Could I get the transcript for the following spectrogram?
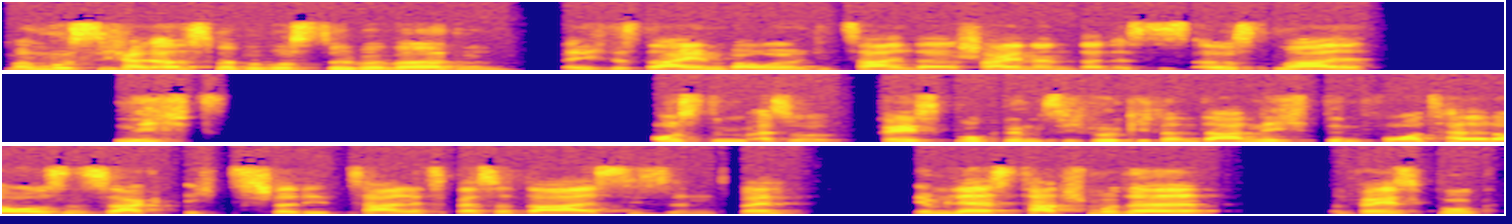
man muss sich halt erstmal bewusst darüber werden, wenn ich das da einbaue und die Zahlen da erscheinen, dann ist es erstmal nicht aus dem, also Facebook nimmt sich wirklich dann da nicht den Vorteil raus und sagt, ich stelle die Zahlen jetzt besser dar, als sie sind. Weil im Last-Touch-Modell von Facebook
